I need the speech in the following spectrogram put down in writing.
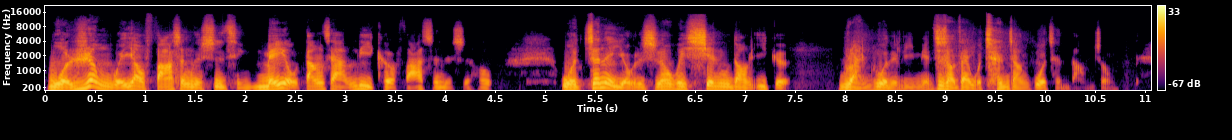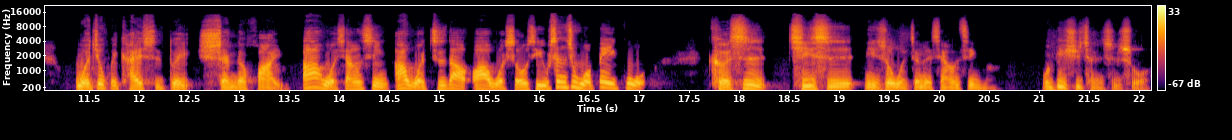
我认为要发生的事情没有当下立刻发生的时候。我真的有的时候会陷入到一个软弱的里面，至少在我成长过程当中，我就会开始对神的话语啊，我相信啊，我知道啊，我熟悉，甚至我背过。可是其实你说我真的相信吗？我必须诚实说，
